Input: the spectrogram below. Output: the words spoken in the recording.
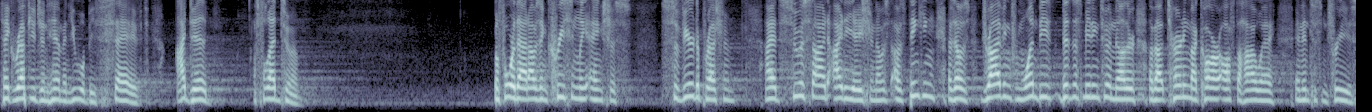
Take refuge in him and you will be saved. I did. I fled to him. Before that, I was increasingly anxious, severe depression. I had suicide ideation. I was, I was thinking as I was driving from one business meeting to another about turning my car off the highway and into some trees.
